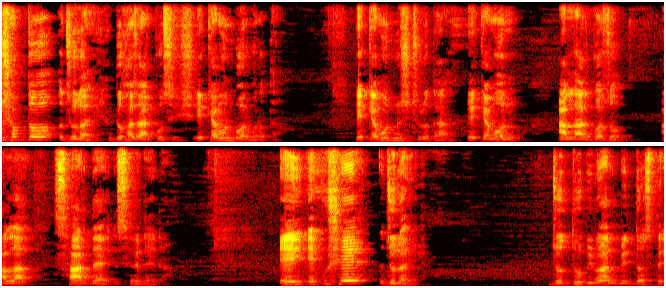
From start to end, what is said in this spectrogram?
সপ্ত জুলাই দু হাজার পঁচিশ, এ কেমন বর্বরতা? এ কেমন নিষ্ঠুরতা? এ কেমন আল্লাহর গজব? আল্লাহ ছাড় দেয়, ছেড়ে দেয় না। এই একুশে জুলাই যুদ্ধ বিমান বিধ্বস্তে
